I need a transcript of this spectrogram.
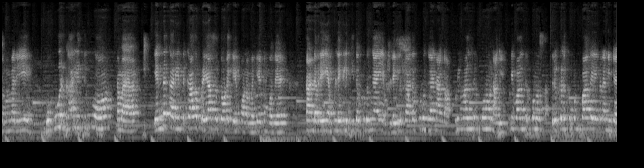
சொன்ன மாதிரி ஒவ்வொரு காரியத்துக்கும் நம்ம எந்த காரியத்துக்காக பிரயாசத்தோட கேட்போம்? நம்ம கேட்கும் போது ஆண்டவரே என் பிள்ளைகளுக்கு இதை கொடுங்க என் பிள்ளைகளுக்கு அதை கொடுங்க. நாங்க அப்படி வாழ்ந்திருக்கோம் நாங்க இப்படி வாழ்ந்திருக்கணும் சத்துருக்களுக்கு முன்பாக எங்களை நீங்க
